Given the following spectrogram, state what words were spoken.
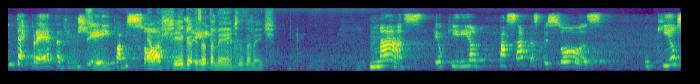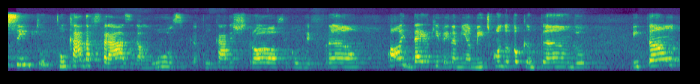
interpreta de um jeito, absorve. Ela de um chega, jeito. exatamente, exatamente. Mas eu queria passar para as pessoas o que eu sinto com cada frase da música, com cada estrofe, com o refrão, qual a ideia que vem na minha mente quando eu estou cantando. Então,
